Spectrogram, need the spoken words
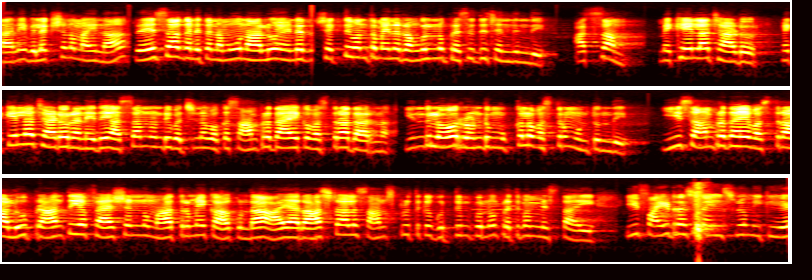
దాని విలక్షణమైన రేసా గణిత నమూనాలు అండ్ శక్తివంతమైన రంగులను ప్రసిద్ధి చెందింది. అస్సాం మెకేలా చాడోర్. మెకేలా చాడోర్ అనేది అస్సాం నుండి వచ్చిన ఒక సాంప్రదాయక వస్త్రధారణ. ఇందులో రెండు ముక్కల వస్త్రం ఉంటుంది. ఈ సాంప్రదాయ వస్త్రాలు ప్రాంతీయ ఫ్యాషన్ను మాత్రమే కాకుండా ఆయా రాష్ట్రాల సాంస్కృతిక గుర్తింపును ప్రతిబింబిస్తాయి. ఈ ఫైవ్ డ్రెస్ స్టైల్స్లో మీకు ఏ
